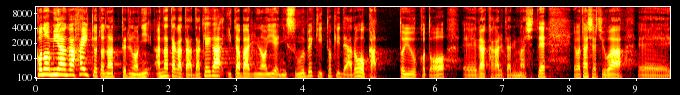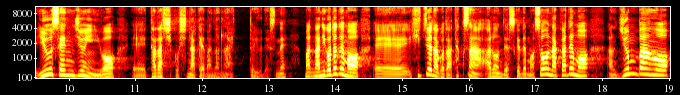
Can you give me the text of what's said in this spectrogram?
この宮が廃墟となっているのにあなた方だけが板張りの家に住むべき時であろうかということを、えが書かれてありまして私たちは、え優先順位を、え正しくしなければならないというですね、まあ、何事でも、え、必要なことはたくさんあるんですけどもその中でもあの順番を、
